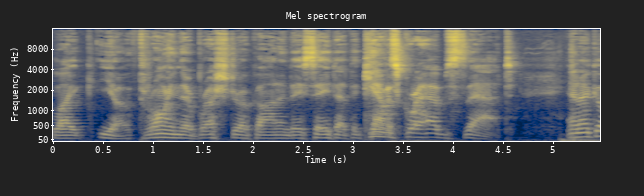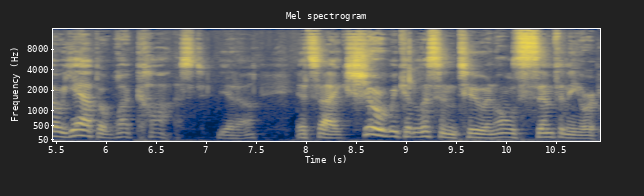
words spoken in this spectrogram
like, you know, throwing their brushstroke on and they say that the canvas grabs that. And I go, yeah, but what cost? You know, it's like, sure, we could listen to an old symphony or,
